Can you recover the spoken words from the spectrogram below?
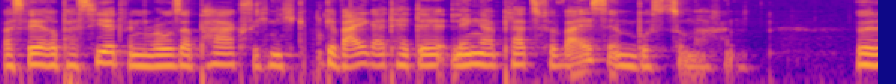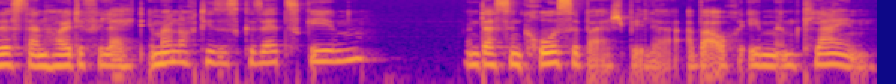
Was wäre passiert, wenn Rosa Parks sich nicht geweigert hätte, länger Platz für Weiße im Bus zu machen? Würde es dann heute vielleicht immer noch dieses Gesetz geben? Und das sind große Beispiele, aber auch eben im Kleinen.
